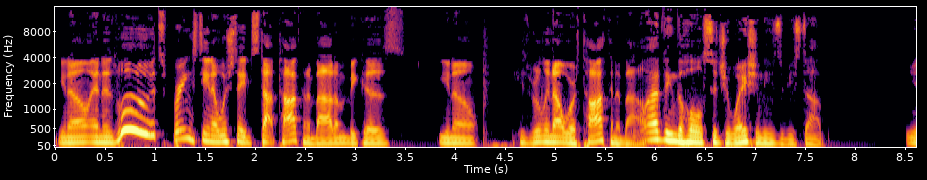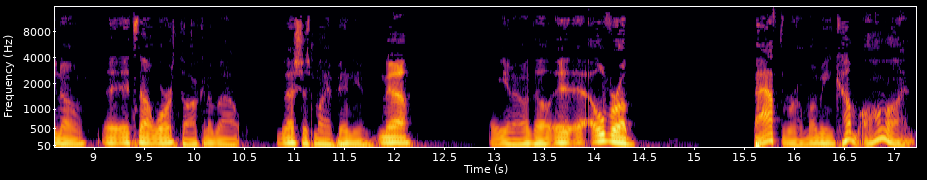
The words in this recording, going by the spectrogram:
You know, and it's woo, it's Springsteen. I wish they'd stop talking about him because you know he's really not worth talking about. Well, I think the whole situation needs to be stopped. You know, it's not worth talking about. That's just my opinion. Yeah. You know, they'll i- over a bathroom. I mean, come on.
